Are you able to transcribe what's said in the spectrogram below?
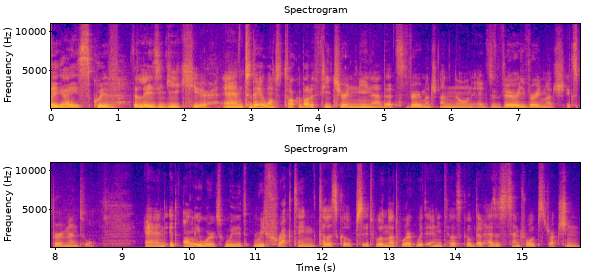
Hey guys, Cuiv, the lazy geek here, and today I want to talk about a feature in Nina that's very much unknown, it's very, very much experimental. And it only works with refracting telescopes. It will not work with any telescope that has a central obstruction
